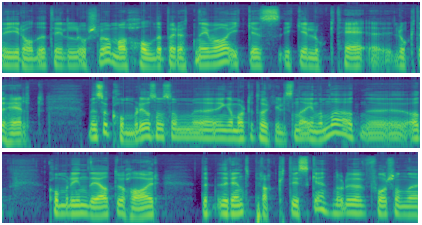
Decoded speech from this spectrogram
i rådet til Oslo om å holde det på rødt nivå, ikke, ikke lukt he, lukte helt. Men så kommer det jo sånn som Inga Marte Torkelsen er innom, da, at, at kommer det inn det at du har det rent praktiske, når du får sånne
